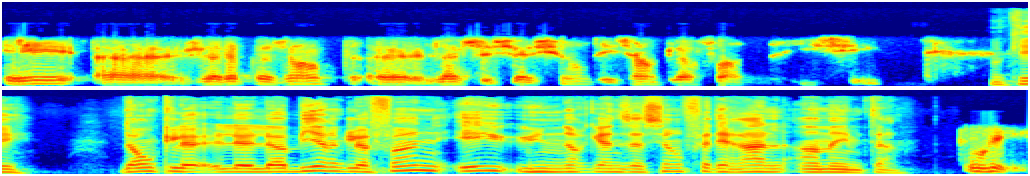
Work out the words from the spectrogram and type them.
et euh, je représente l'Association des anglophones ici. OK. Donc, le, lobby anglophone est une organisation fédérale en même temps? Oui.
